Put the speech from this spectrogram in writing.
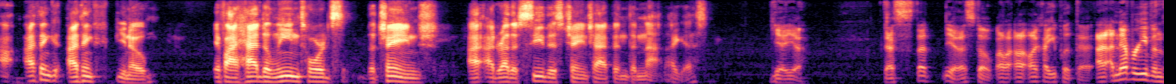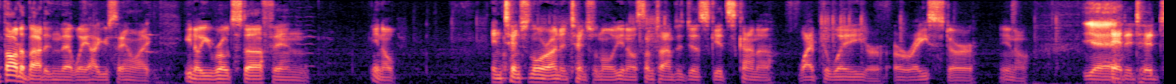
I, I think i think you know if i had to lean towards the change I, would rather see this change happen than not i guess. Yeah yeah. That's that yeah that's dope. I, I like how you put that. I, I never even thought about it in that way how you're saying like you know you wrote stuff and you know intentional or unintentional you know sometimes it just gets kind of wiped away or erased or you know yeah. edited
